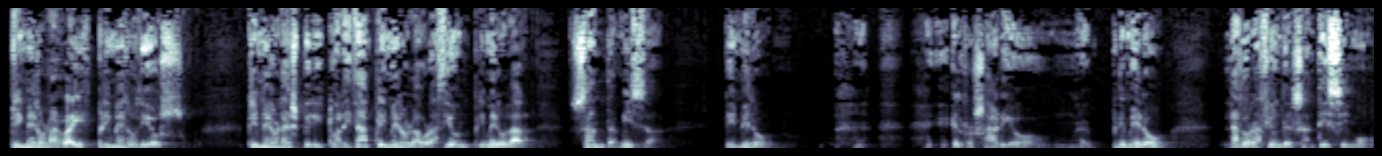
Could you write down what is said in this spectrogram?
Primero la raíz, primero Dios, primero la espiritualidad, primero la oración, primero la Santa Misa, primero el rosario, primero la adoración del Santísimo,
